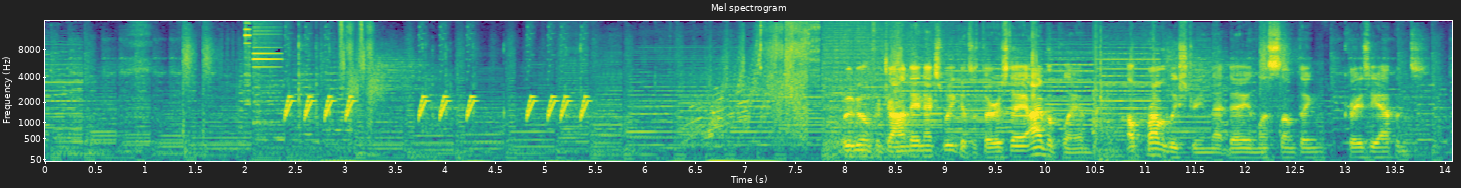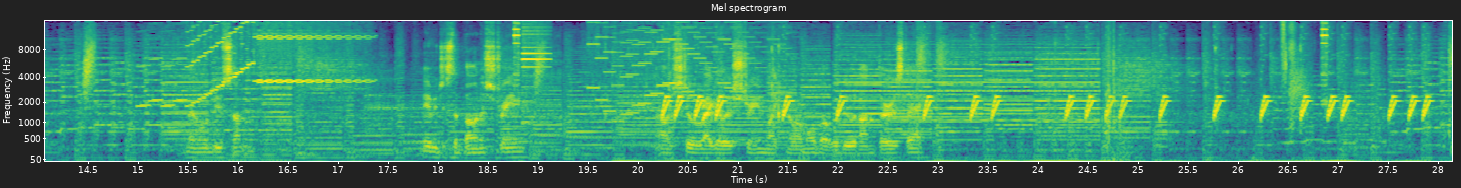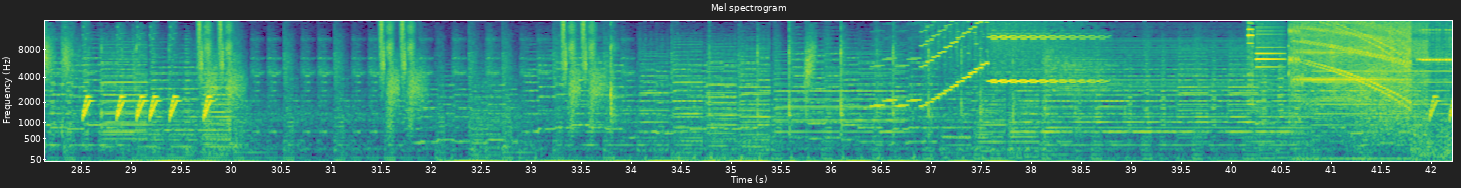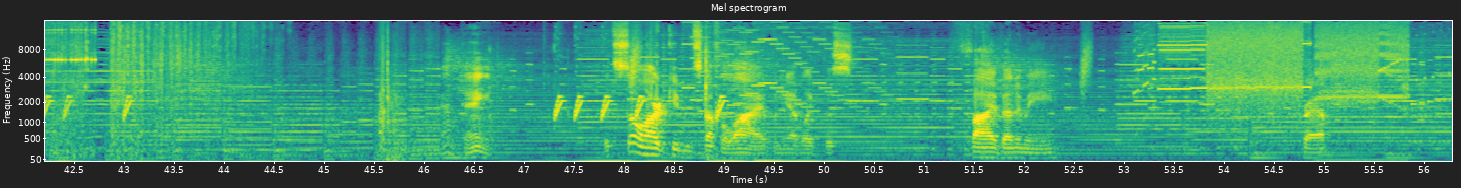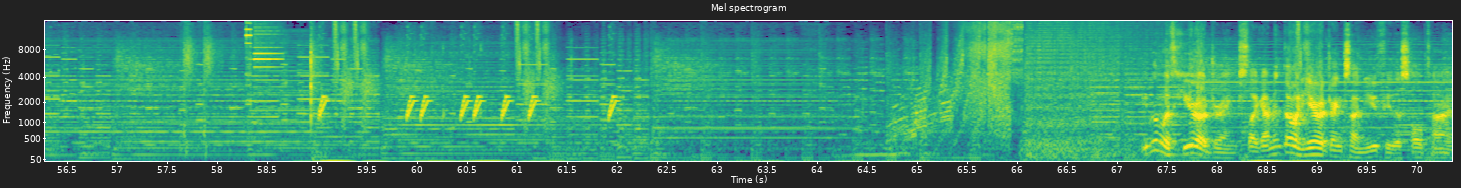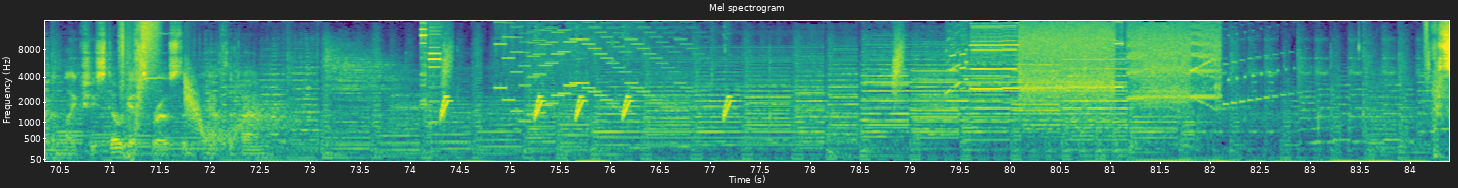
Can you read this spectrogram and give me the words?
What are we doing for John Day next week? It's a Thursday. I have a plan. I'll probably stream that day unless something crazy happens. Then we'll do something. Maybe just a bonus stream. I'll just do a regular stream like normal, but we'll do it on Thursday. Hard keeping stuff alive when you have like this five enemy crap. Even with hero drinks, like I've been throwing hero drinks on Yuffie this whole time and like she still gets roasted half the time.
